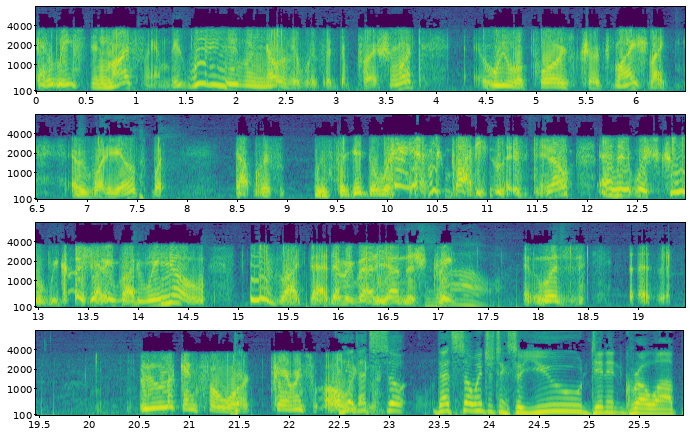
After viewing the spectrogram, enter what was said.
at least in my family, we didn't even know there was a depression. What we were poor as church mice, like everybody else, but that was we figured the way everybody lived, you know, and it was true because everybody we knew lived like that. Everybody on the street wow. was uh, looking for work. That, Parents were always. Yeah, that's so. That's so interesting. So you didn't grow up,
